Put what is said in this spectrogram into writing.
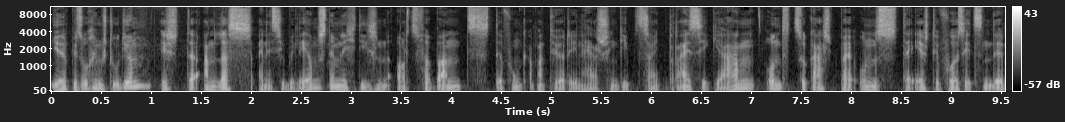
Ihr Besuch im Studium ist der Anlass eines Jubiläums, nämlich diesen Ortsverband der Funkamateure in Hersching gibt es seit 30 Jahren und zu Gast bei uns der erste Vorsitzende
